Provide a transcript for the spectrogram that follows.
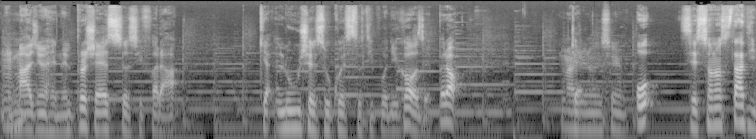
Mhm. immagino che nel processo si farà luce su questo tipo di cose Però Immagino di sì. o se sono stati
